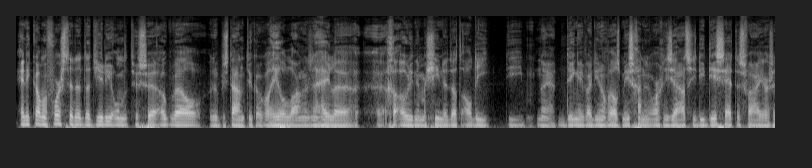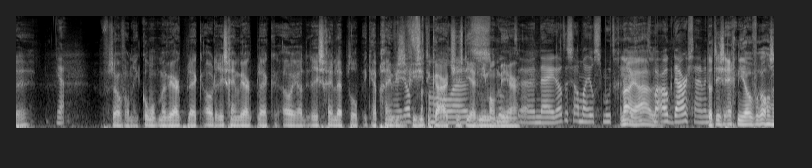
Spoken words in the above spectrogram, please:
En ik kan me voorstellen dat jullie ondertussen ook wel, we bestaan natuurlijk ook al heel lang, het is een hele eh geoliede machine, dat al die, die nou ja, dingen waar die nog wel eens misgaan in organisaties, die dissatisfiers, hè? Ja. Zo van, ik kom op mijn werkplek, oh, er is geen werkplek, oh ja, er is geen laptop, ik heb geen Nee, visitekaartjes, allemaal, die eh, heeft niemand smooth, meer. eh, nee, dat is allemaal heel smooth Nou ja, maar ook daar zijn we Dat is echt niet overal zo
